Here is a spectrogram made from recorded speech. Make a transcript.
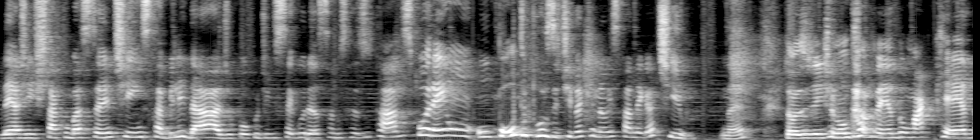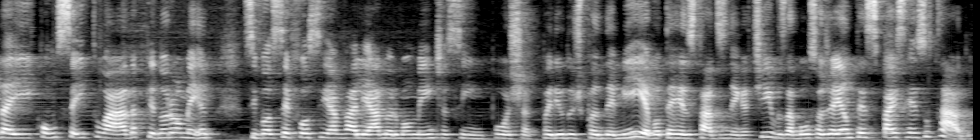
né, a gente está com bastante instabilidade, um pouco de insegurança nos resultados, porém um, um, ponto positivo é que não está negativo, né? Então a gente não está vendo uma queda aí conceituada, porque normalmente se você fosse avaliar normalmente assim, poxa, período de pandemia, vou ter resultados negativos, a bolsa já ia antecipar esse resultado.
